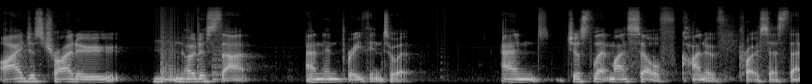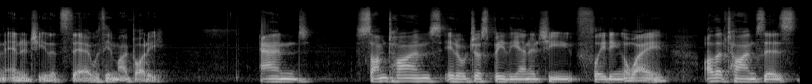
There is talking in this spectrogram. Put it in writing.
I just try to notice that and then breathe into it and just let myself kind of process that energy that's there within my body. And sometimes it'll just be the energy fleeting away. Other times there's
